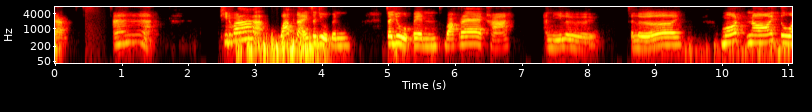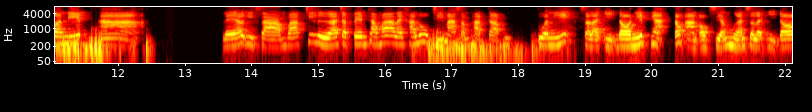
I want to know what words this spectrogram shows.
กันอ่าคิดว่าวรรคไหนจะอยู่เป็นจะอยู่เป็นวรรคแรกคะอันนี้เลยเฉลย มดน้อยตัวนิดอ่าแล้วอีกสามวรรคที่เหลือจะเป็นคำว่าอะไรคะลูกที่มาสัมผัสกับตัวนี้สระอีดอนิดเนี่ยต้องอ่านออกเสียงเหมือนสระอีดอ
